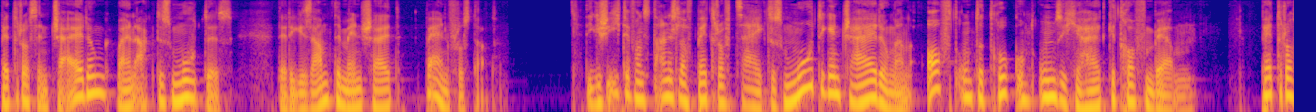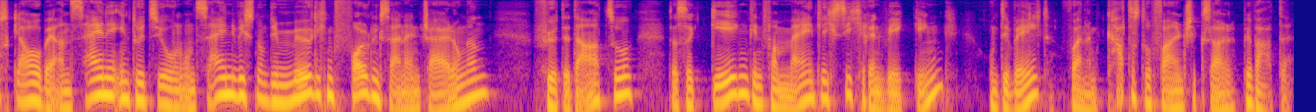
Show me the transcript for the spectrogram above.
Petrovs Entscheidung war ein Akt des Mutes, der die gesamte Menschheit beeinflusst hat. Die Geschichte von Stanislav Petrov zeigt, dass mutige Entscheidungen oft unter Druck und Unsicherheit getroffen werden. Petrovs Glaube an seine Intuition und sein Wissen um die möglichen Folgen seiner Entscheidungen führte dazu, dass er gegen den vermeintlich sicheren Weg ging und die Welt vor einem katastrophalen Schicksal bewahrte.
